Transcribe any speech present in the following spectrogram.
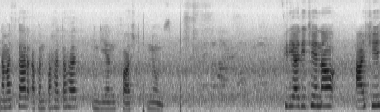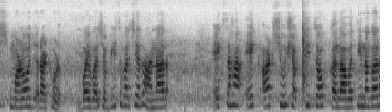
नमस्कार आपण पाहत आहात इंडियन फास्ट न्यूज. फिर्यादीचे नाव आशिष मनोज राठोड. वय वर्ष वीस वर्षे राहणार एक सहा एक आठ शिवशक्ती चौक कलावती नगर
